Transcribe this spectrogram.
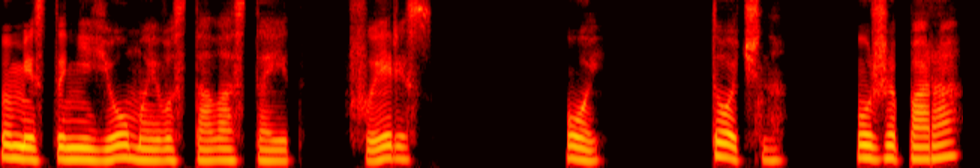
Вместо нее у моего стола стоит Феррис. Ой, точно, уже пора?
